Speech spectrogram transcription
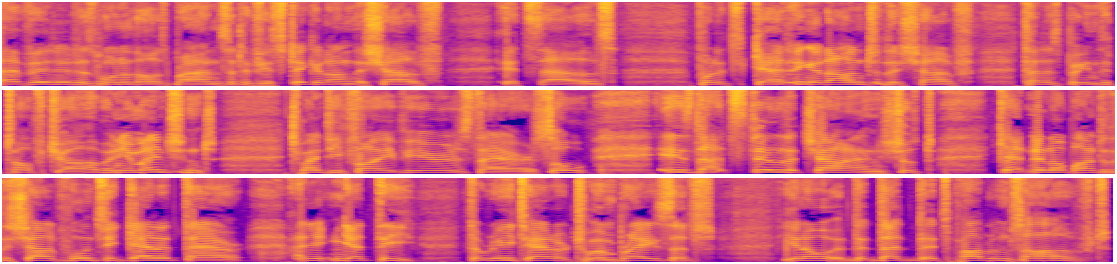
uh, is one of those brands that if you stick it on the shelf, it sells, but it's getting it onto the shelf that has been the tough job. And you mentioned 25 years there. So is that still the challenge? Just getting it up onto the shelf once you get it there and you can get the, the retailer to embrace it, you know, that, that it's problem solved?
